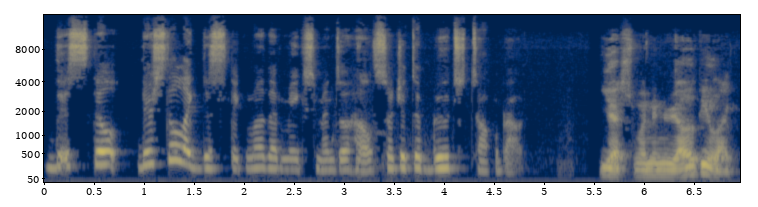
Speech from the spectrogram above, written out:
this still there's still like this stigma that makes mental health such a taboo to talk about. Yes, when in reality, like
